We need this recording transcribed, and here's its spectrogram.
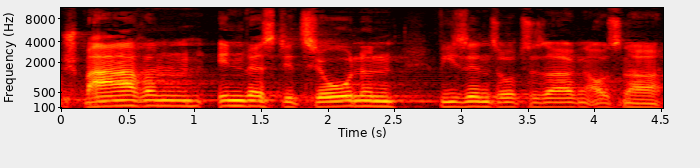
Sparen, Investitionen, wie sind sozusagen aus einer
